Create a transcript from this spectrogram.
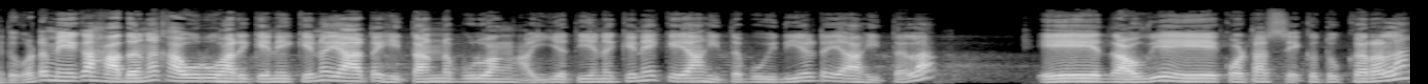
එතකොට මේක හදන කවුරු හරි කෙනෙක් කෙන යාට හිතන්න පුළුවන් අයිය තියෙන කෙනෙක් එයා හිතපු විදියට එයා හිතලා ඒ ද්‍රව්‍ය ඒ කොටස් එකතු කරලා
